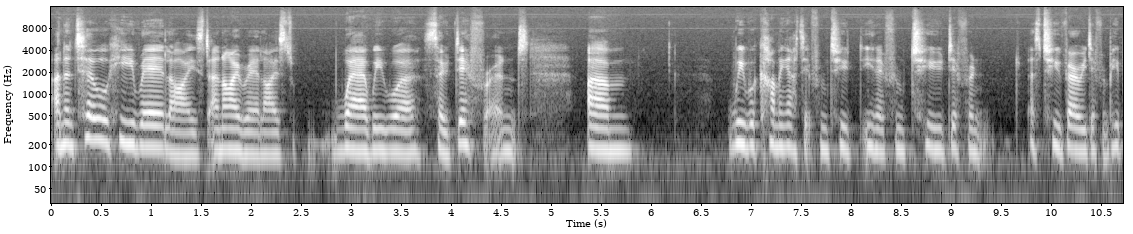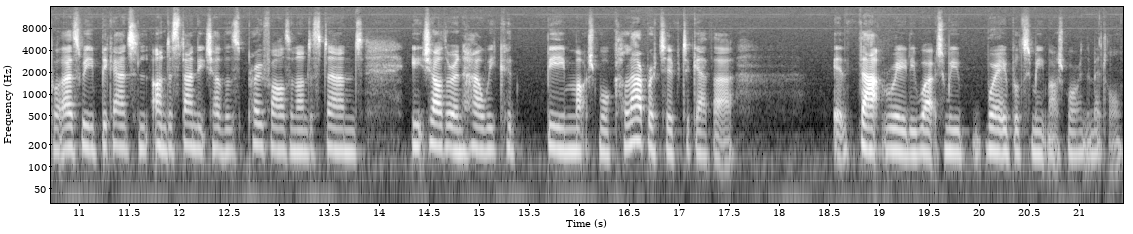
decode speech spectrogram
And until he realised and I realised where we were so different, um, we were coming at it from two, you know, from two different as two very different people. As we began to understand each other's profiles and understand each other and how we could be much more collaborative together, it, that really worked, and we were able to meet much more in the middle.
